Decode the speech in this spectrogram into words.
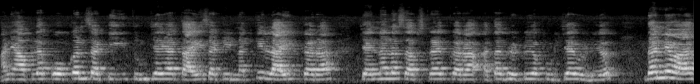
आणि आपल्या कोकणसाठी तुमच्या या ताईसाठी नक्की लाईक करा. चॅनलला सबस्क्राईब करा. आता भेटूया पुढच्या व्हिडिओत धन्यवाद.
